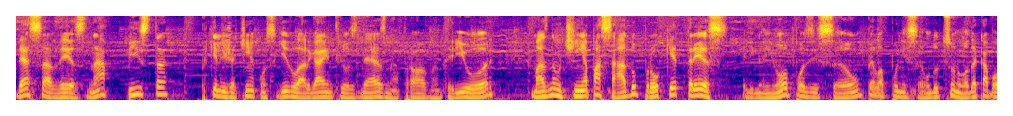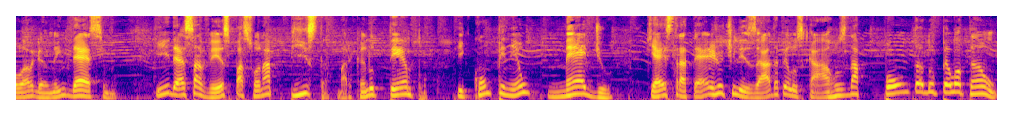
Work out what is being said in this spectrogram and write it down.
dessa vez na pista, porque ele já tinha conseguido largar entre os 10 na prova anterior, mas não tinha passado pro Q3. Ele ganhou posição pela punição do Tsunoda, acabou largando em décimo. E dessa vez passou na pista, marcando tempo e com pneu médio, que é a estratégia utilizada pelos carros da ponta do pelotão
